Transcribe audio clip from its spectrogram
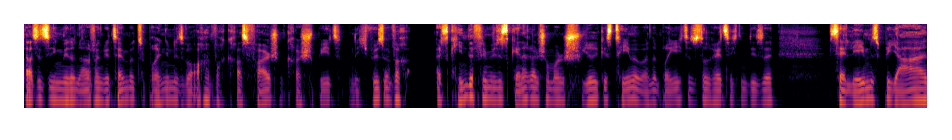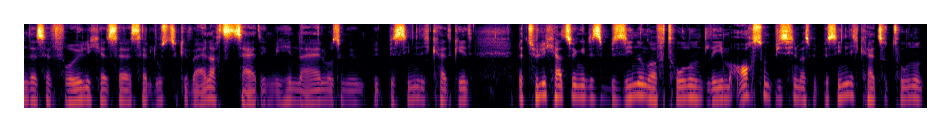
das jetzt irgendwie dann Anfang Dezember zu bringen, das war auch einfach krass falsch und krass spät. Und ich würde es einfach, als Kinderfilm ist es generell schon mal ein schwieriges Thema, weil dann bringe ich das doch jetzt nicht in diese sehr lebensbejahende, sehr fröhliche, sehr, sehr lustige Weihnachtszeit irgendwie hinein, wo es irgendwie um Besinnlichkeit geht. Natürlich hat es irgendwie diese Besinnung auf Tod und Leben auch so ein bisschen was mit Besinnlichkeit zu tun und,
